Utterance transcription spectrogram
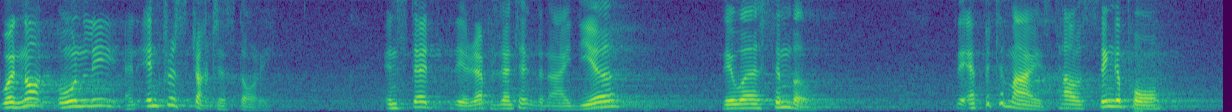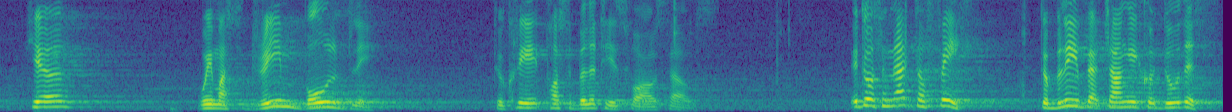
were not only an infrastructure story. Instead, they represented an idea, they were a symbol. They epitomized how Singapore, here, we must dream boldly to create possibilities for ourselves. It was an act of faith to believe that Changi could do this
